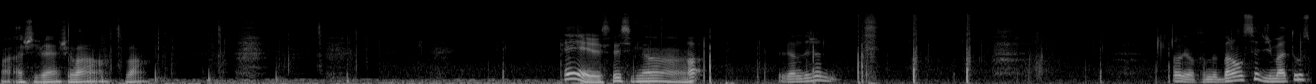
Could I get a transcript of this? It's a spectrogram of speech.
Ouais, J'y vais, je vais voir, je vais voir. Hey, c'est Siglin. Ah. Je viens déjà de... Oh, il est en train de me balancer du matos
